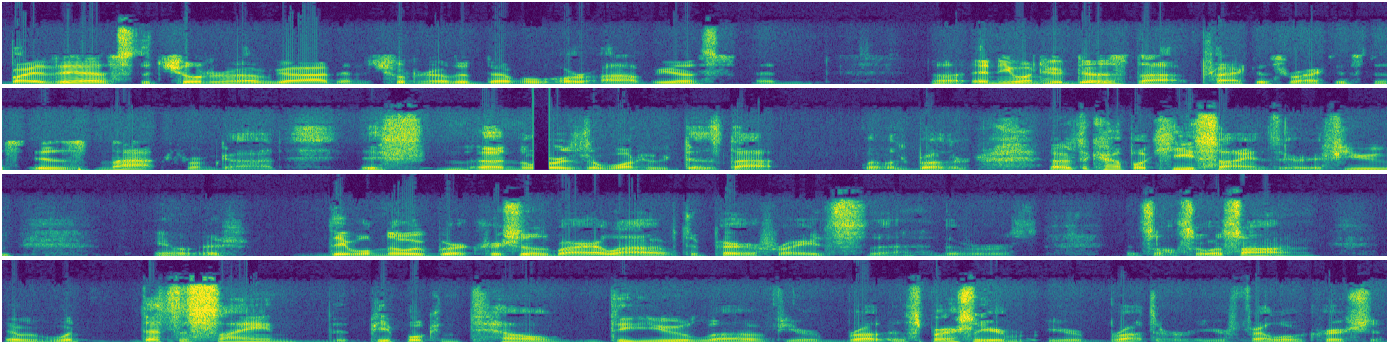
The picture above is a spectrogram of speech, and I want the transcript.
By this, the children of God and the children of the devil are obvious, and uh, anyone who does not practice righteousness is not from God, if uh, nor is the one who does not love his brother. Now, there's a couple of key signs there. If you, you know, if they will know we're Christians by our love, to paraphrase uh, the verse. It's also a song. What, that's a sign that people can tell. Do you love your brother, especially your, your brother, your fellow Christian?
